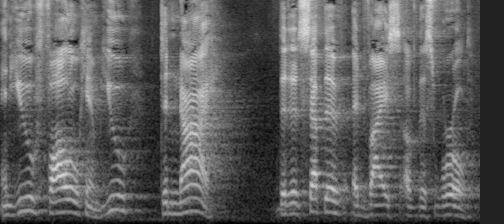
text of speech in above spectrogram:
and you follow him, you deny the deceptive advice of this world,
